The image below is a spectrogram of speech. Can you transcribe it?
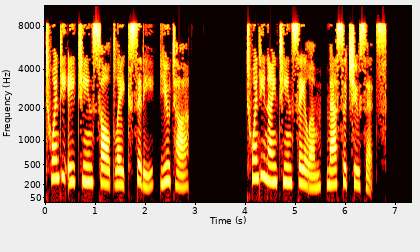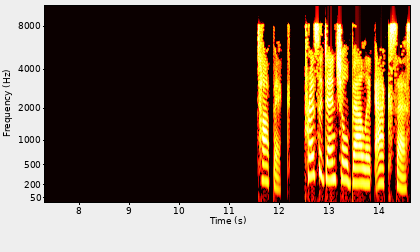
2018 Salt Lake City, Utah. 2019 Salem, Massachusetts. Topic: Presidential ballot access.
